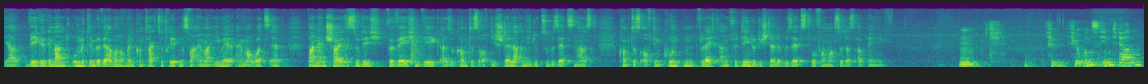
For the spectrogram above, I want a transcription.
ja, Wege genannt, um mit dem Bewerber nochmal in Kontakt zu treten. Das war einmal E-Mail, einmal WhatsApp. Wann entscheidest du dich für welchen Weg? Also kommt es auf die Stelle an, die du zu besetzen hast? Kommt es auf den Kunden vielleicht an, für den du die Stelle besetzt? Wovon machst du das abhängig? Hm. Für, für uns intern,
